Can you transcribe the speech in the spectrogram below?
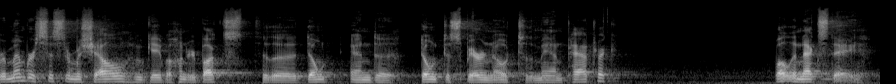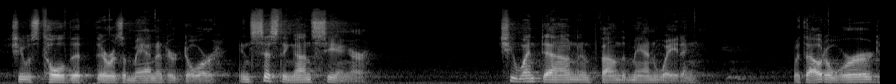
Remember Sister Michelle who gave a hundred bucks to the don't and uh, don't despair note to the man Patrick? Well, the next day, she was told that there was a man at her door insisting on seeing her. She went down and found the man waiting. Without a word,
